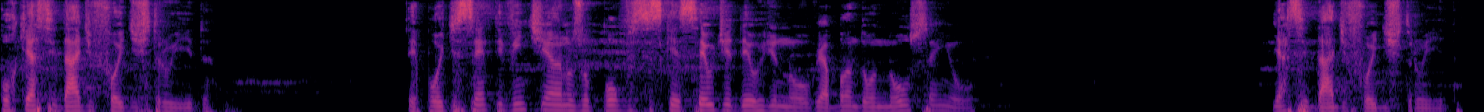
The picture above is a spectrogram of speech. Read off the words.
Porque a cidade foi destruída. Depois de 120 anos, o povo se esqueceu de Deus de novo e abandonou o Senhor. E a cidade foi destruída.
